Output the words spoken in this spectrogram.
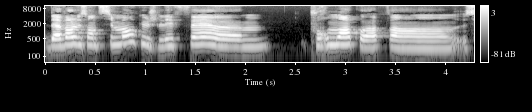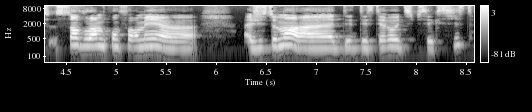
d'avoir le sentiment que je l'ai fait pour moi quoi. Enfin sans vouloir me conformer justement à des, stéréotypes sexistes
